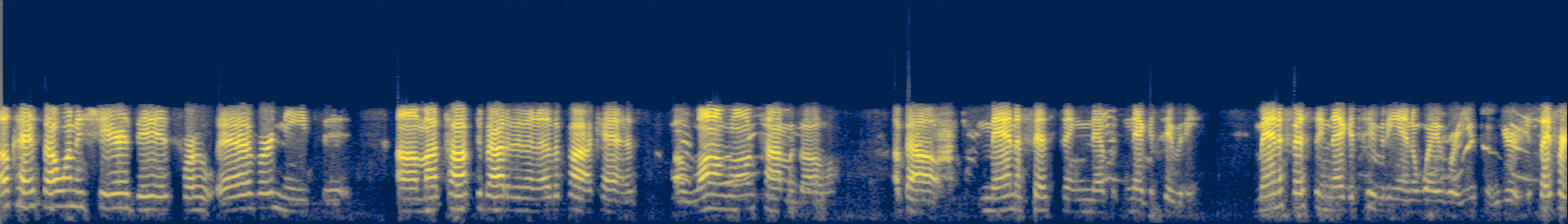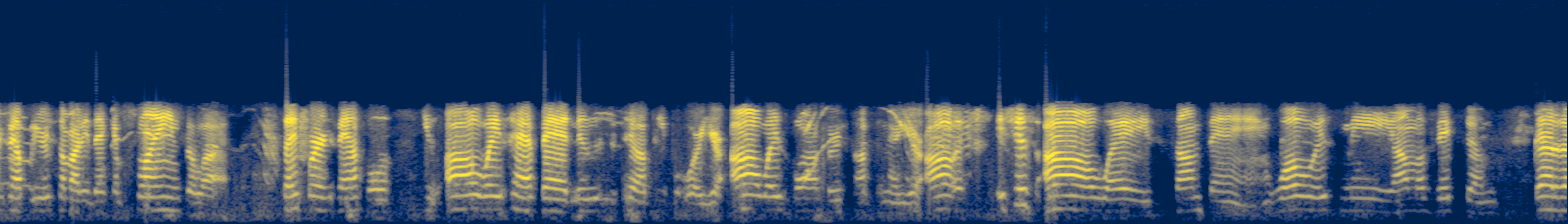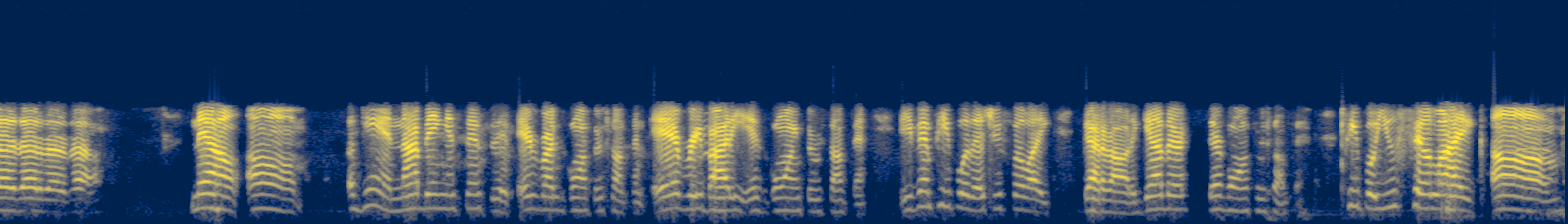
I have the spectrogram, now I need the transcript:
Okay, so I want to share this for whoever needs it. Um, I talked about it in another podcast a long, long time ago about manifesting ne- negativity. Manifesting negativity in a way where you can, you're, say for example, you're somebody that complains a lot. Say for example, you always have bad news to tell people, or you're always going through something, or you're always, it's just always something. Woe is me, I'm a victim. Da da da da da da. Now, um, again, not being insensitive. Everybody's going through something. Everybody is going through something. Even people that you feel like got it all together, they're going through something. People you feel like um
